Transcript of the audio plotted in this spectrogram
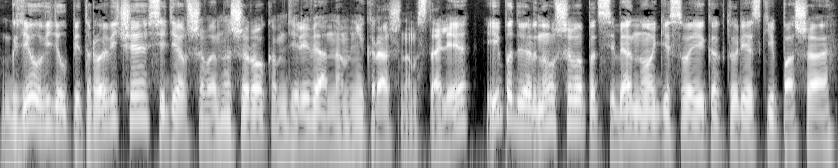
где увидел Петровича, сидевшего на широком деревянном некрашенном столе и подвернувшего под себя ноги свои, как турецкий паша,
